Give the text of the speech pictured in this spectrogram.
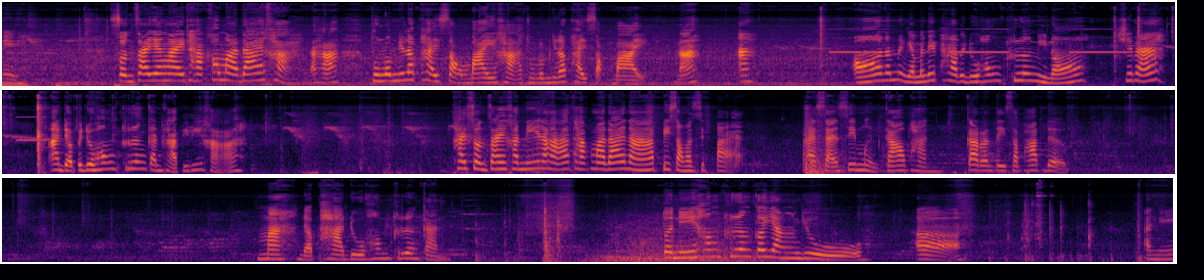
นี่ สนใจยังไงทักเข้ามาได้ค่ะนะคะ ถุงลมนิรภัย2ใบค่ะ ถุงลมนิรภัย2ใบนะอะอ๋อ น้ำหนึ่งยังไม่ได้พาไปดูห้องเครื่องนี่เนาะใช่ไหมอะเดี๋ยวไปดูห้องเครื่องกันค่ะพี่ๆค่ะ ใครสนใจคันนี้นะคะ ทักมาได้นะ ปี 2018 849,000 การันตีสภาพเดิม มา เดี๋ยวพาดูห้องเครื่องกัน ตัวนี้ห้องเครื่องก็ยังอยู่ เอ่อ อันนี้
